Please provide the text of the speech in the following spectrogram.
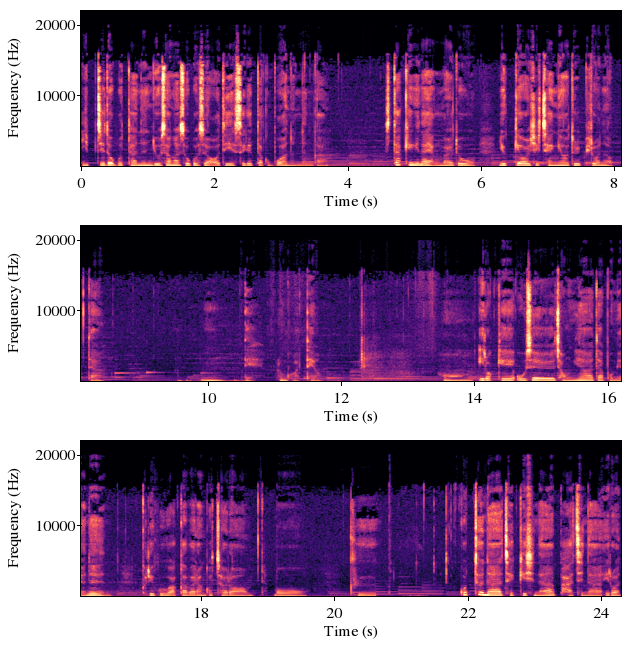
입지도 못하는 요상한 속옷을 어디에 쓰겠다고 모아놓는가. 스타킹이나 양말도 6개월씩 쟁여둘 필요는 없다. 음, 네, 그런 것 같아요. 어, 이렇게 옷을 정리하다 보면은, 그리고 아까 말한 것처럼, 뭐, 그, 코트나 재킷이나 바지나 이런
